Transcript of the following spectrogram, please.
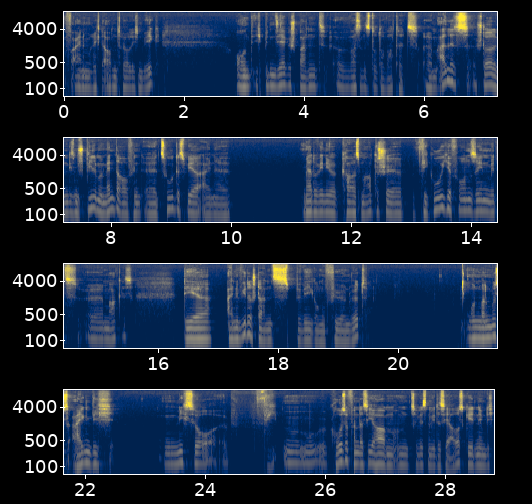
Auf einem recht abenteuerlichen Weg. Und ich bin sehr gespannt, äh, was uns dort erwartet. Ähm, alles steuert in diesem Spiel im Moment darauf hin, äh, zu, dass wir eine mehr oder weniger charismatische Figur hier vor uns sehen mit äh, Marcus, der eine Widerstandsbewegung führen wird. Und man muss eigentlich nicht so große Fantasie haben, um zu wissen, wie das hier ausgeht, nämlich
